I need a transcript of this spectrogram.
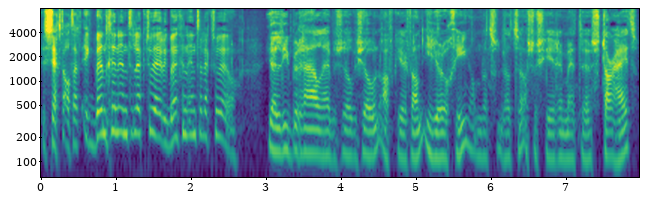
zegt altijd: Ik ben geen intellectueel, ik ben geen intellectueel. Ja, liberalen hebben sowieso een afkeer van ideologie, omdat ze dat associëren met uh, starheid.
